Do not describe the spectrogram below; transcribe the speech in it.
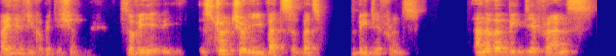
by DG competition. So the structurally, that's that's a big difference. Another big difference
